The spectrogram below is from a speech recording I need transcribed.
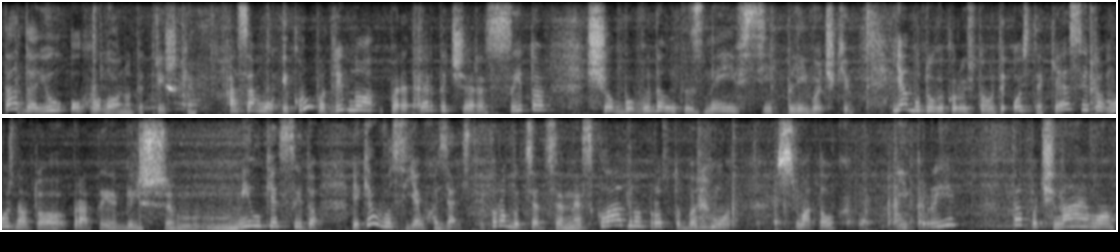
та даю охолонути трішки. А саму ікру потрібно перетерти через сито, щоб видалити з неї всі плівочки. Я буду використовувати ось таке сито, можна то брати більш мілке сито, яке у вас є в хазяйстві. Робиться це не складно, просто беремо шматок ікри та починаємо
